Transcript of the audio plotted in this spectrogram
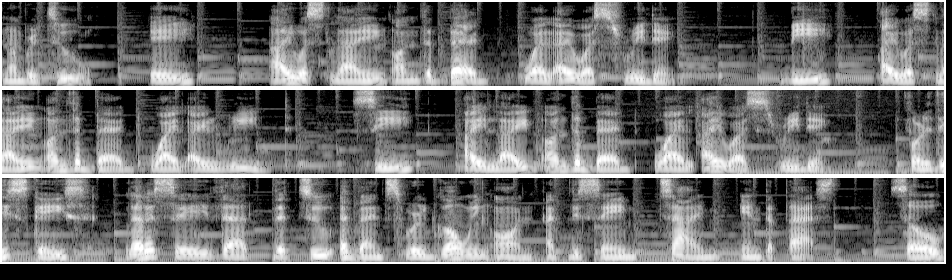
Number 2. A. I was lying on the bed while I was reading. B. I was lying on the bed while I read. C, I lied on the bed while I was reading. For this case, let us say that the two events were going on at the same time in the past. So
